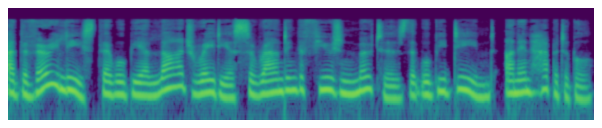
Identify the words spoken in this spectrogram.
At the very least, there will be a large radius surrounding the fusion motors that will be deemed uninhabitable.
